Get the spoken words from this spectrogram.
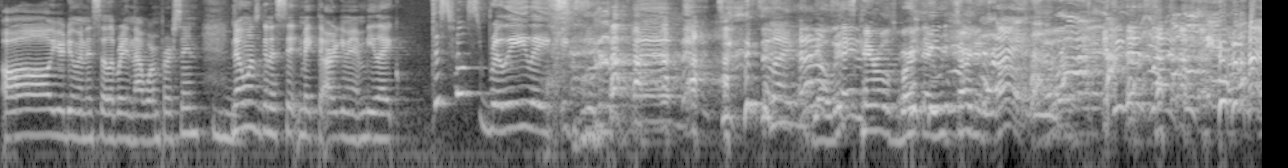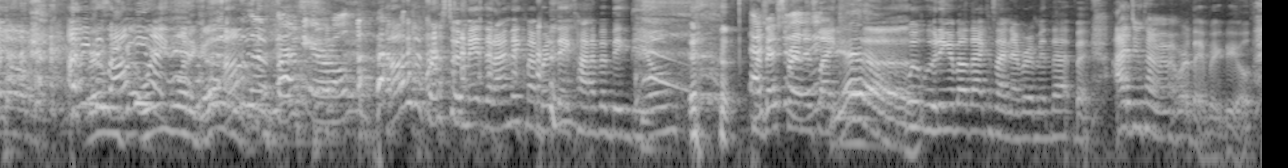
all you're doing is celebrating that one person. Mm-hmm. No one's gonna sit and make the argument and be like, "This feels really like exclusive to, to like." I Yo, don't say it's Carol's birthday. We turned it up. because like, I mean, Where because we I'll go? be Where like, do you want to go? I'll be the Go, first. Carol. I'll be the first to admit that I make my birthday kind of a big deal. My best friend is like Yeah. woot wooting about that because I never admit that, but I do kind of make my birthday a big deal.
